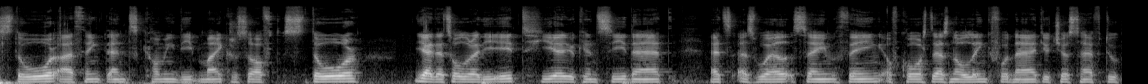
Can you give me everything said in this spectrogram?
store I think that's coming the Microsoft store. Yeah that's already it. Here you can see that. That's as well same thing. Of course there's no link for that. You just have to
